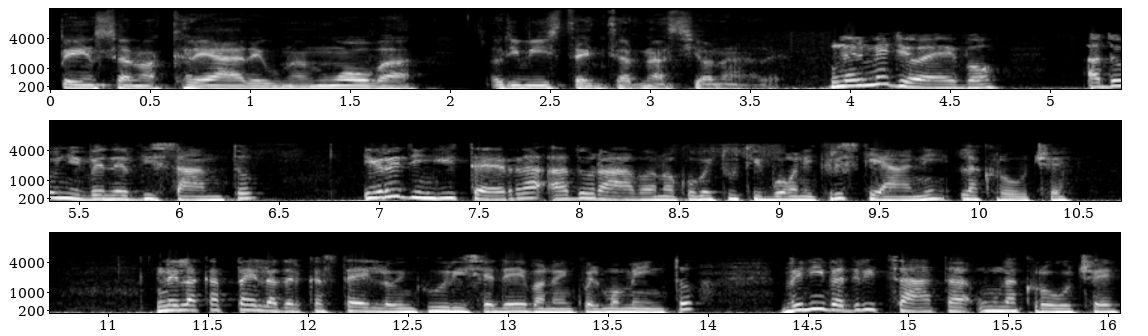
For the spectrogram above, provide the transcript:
pensano a creare una nuova rivista internazionale. Nel Medioevo, ad ogni venerdì santo, i re d'Inghilterra adoravano, come tutti i buoni cristiani, la croce. Nella cappella del castello in cui risiedevano in quel momento veniva drizzata una croce,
